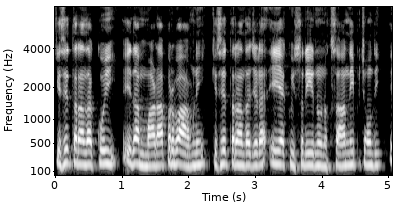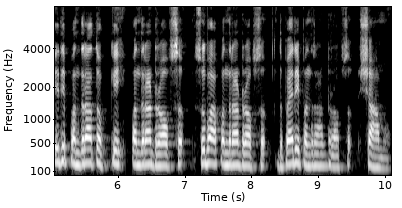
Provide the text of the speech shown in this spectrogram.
ਕਿਸੇ ਤਰ੍ਹਾਂ ਦਾ ਕੋਈ ਇਹਦਾ ਮਾੜਾ ਪ੍ਰਭਾਵ ਨਹੀਂ, ਕਿਸੇ ਤਰ੍ਹਾਂ ਦਾ ਜਿਹੜਾ ਇਹ ਹੈ ਕੋਈ ਸਰੀਰ ਨੂੰ ਨੁਕਸਾਨ ਨਹੀਂ ਪਹੁੰਚਾਉਂਦੀ। ਇਹਦੇ 15 ਤੁਪਕੇ 15 ਡ੍ਰੌਪਸ ਸਵੇਰ 15 ਡ੍ਰੌਪਸ ਦੁਪਹਿਰੇ 15 ਡ੍ਰੌਪਸ ਸ਼ਾਮ ਨੂੰ।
